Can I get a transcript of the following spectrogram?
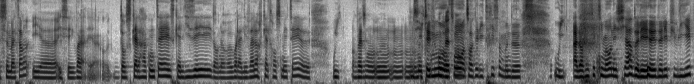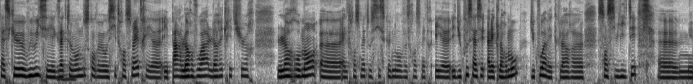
ce matin. Et, euh, et c'est, voilà, euh, dans ce qu'elles racontaient, ce qu'elles disaient, dans leur, euh, voilà, les valeurs qu'elles transmettaient, euh, oui, en fait, on, on, on- On on s'y était, nous, au fond, en tant qu'éditrice, en mode de, oui. Alors, effectivement, on est fiers de les, de les publier parce que, oui, oui, c'est exactement nous ce qu'on veut aussi transmettre et, euh, et par leur voix, leur écriture, leurs romans, euh, elles transmettent aussi ce que nous on veut transmettre. Et, euh, et du coup, c'est assez avec leurs mots, du coup avec leur euh, sensibilité. Mais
